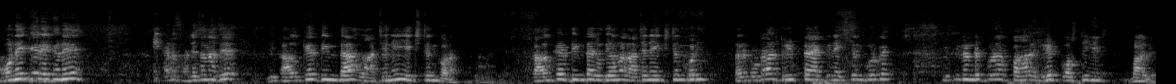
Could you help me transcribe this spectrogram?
অনেকের এখানে একটা সাজেশন আছে যে কালকের দিনটা লাচেনেই এক্সটেন্ড করা। কালকের দিনটা যদি আমরা লাচেনে এক্সটেন্ড করি, তাহলে টোটাল ট্রিপটা একদিন এক্সটেন্ড করবে ফিফটিন হান্ড্রেড করে পার হেড কস্টিং বাড়বে।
